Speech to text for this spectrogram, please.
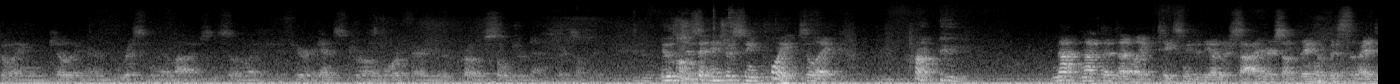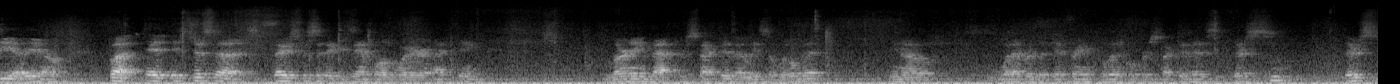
going and killing or risking their lives. And so like, if you're against drone warfare, you're pro soldier death or something. It was just an interesting point to like, huh. Not, not that that like takes me to the other side or something of this idea, you know, but it, it's just a very specific example of where I think learning that perspective, at least a little bit, you know, whatever the differing political perspective is, there's some, there's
